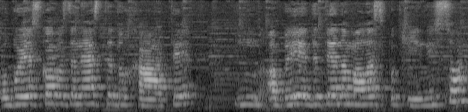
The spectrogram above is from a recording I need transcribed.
Обов'язково занести до хати, аби дитина мала спокійний сон.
